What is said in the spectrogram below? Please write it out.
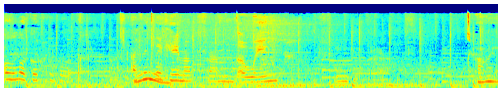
Oh, look, look, look, look. I think they hmm. came up from the wing. Oh yeah.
